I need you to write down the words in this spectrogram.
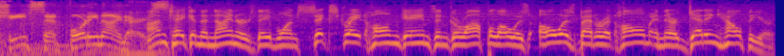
Chiefs at 49ers. I'm taking the Niners. They've won six straight home games, and Garoppolo is always better at home, and they're getting healthier.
